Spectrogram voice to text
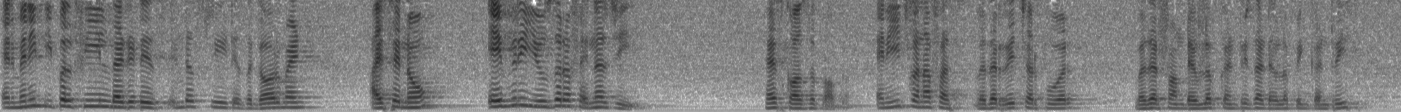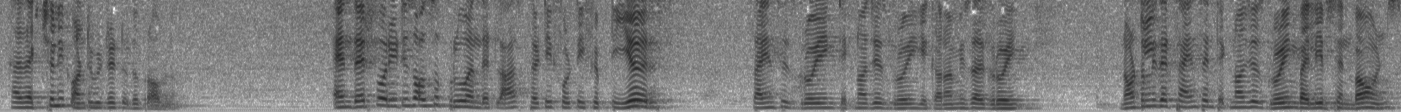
And many people feel that it is industry, it is the government. I say no. Every user of energy has caused the problem. And each one of us, whether rich or poor, whether from developed countries or developing countries, has actually contributed to the problem. And therefore, it is also proven that last 30, 40, 50 years, science is growing, technology is growing, economies are growing. Not only that science and technology is growing by leaps and bounds,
